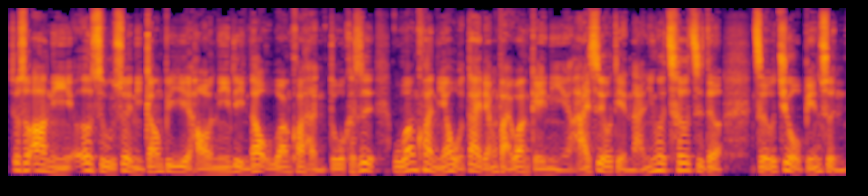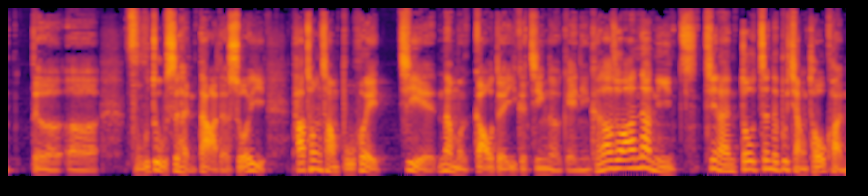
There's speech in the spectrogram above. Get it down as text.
就说啊，你二十五岁，你刚毕业，好，你领到五万块很多，可是五万块你要我贷两百万给你，还是有点难，因为车子的折旧贬损。的呃幅度是很大的，所以他通常不会借那么高的一个金额给你。可他说啊，那你既然都真的不想投款，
